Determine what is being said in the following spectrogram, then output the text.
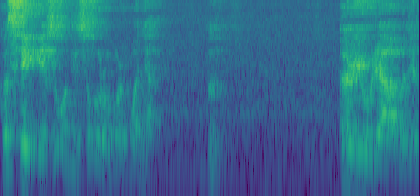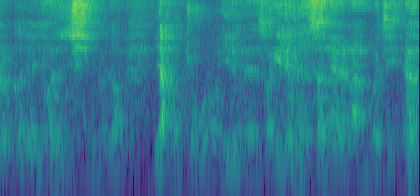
그 세계에서 어디서 그런 걸 보냐? 응? 그리고 우리 아버지는 그냥 연신 그저 양쪽으로 이러면서 이러면서 내려가는 거지. 응?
